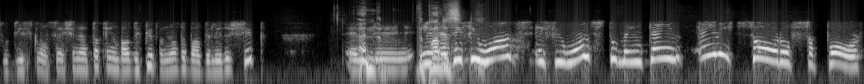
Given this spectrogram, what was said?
to this concession. I'm talking about the people, not about the leadership. And, and, the, the uh, and if he wants, if he wants to maintain any sort of support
